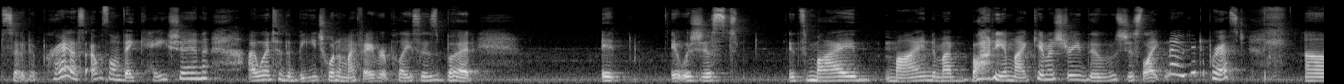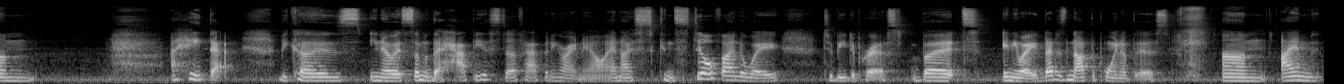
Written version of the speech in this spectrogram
so depressed. I was on vacation. I went to the beach, one of my favorite places, but it it was just it's my mind and my body and my chemistry that was just like, no, you're depressed. Um, I hate that because, you know, it's some of the happiest stuff happening right now and I can still find a way to be depressed. But anyway, that is not the point of this. Um, I am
